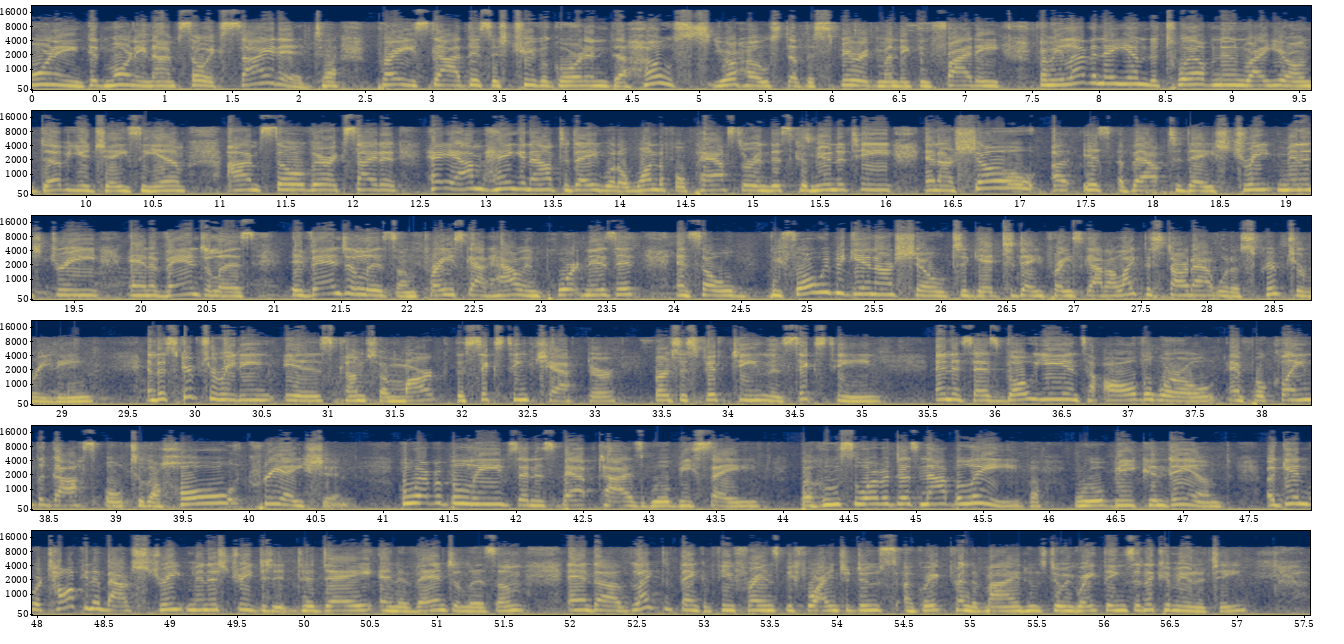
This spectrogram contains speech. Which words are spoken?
morning, good morning. I'm so excited. to praise God. This is Treva Gordon, the host, your host of The Spirit, Monday through Friday from 11 a.m. to 12 noon right here on WJZM. I'm so very excited. Hey, I'm hanging out today with a wonderful pastor in this community, and our show uh, is about today, street ministry and evangelist, evangelism. Praise God. How important is it? And so before we begin our show to get today, praise God, I'd like to start out with a scripture reading. And the scripture reading is comes from Mark, the 16th chapter, verses 15 and 16. And it says, Go ye into all the world and proclaim the gospel to the whole creation. Whoever believes and is baptized will be saved, but whosoever does not believe will be condemned. Again, we're talking about street ministry today and evangelism. And uh, I'd like to thank a few friends before I introduce a great friend of mine who's doing great things in the community.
